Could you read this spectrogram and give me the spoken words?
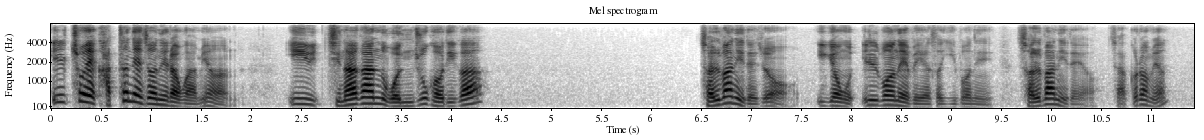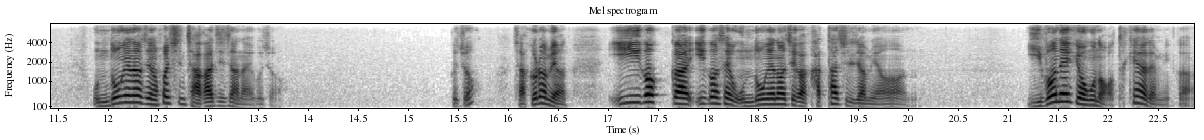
1초에 같은 회전이라고 하면 이 지나간 원주 거리가 절반이 되죠. 이 경우 1번에 비해서 2번이 절반이 돼요. 자, 그러면 운동 에너지는 훨씬 작아지잖아요. 그죠? 그죠? 자, 그러면 이것과 이것의 운동 에너지가 같아지려면 2번의 경우는 어떻게 해야 됩니까?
